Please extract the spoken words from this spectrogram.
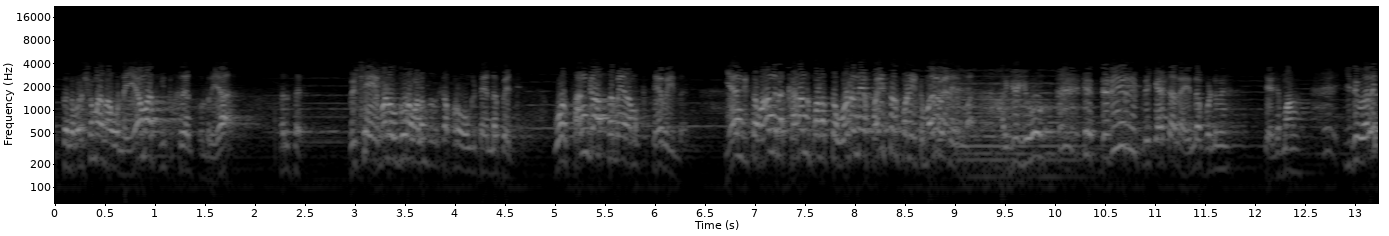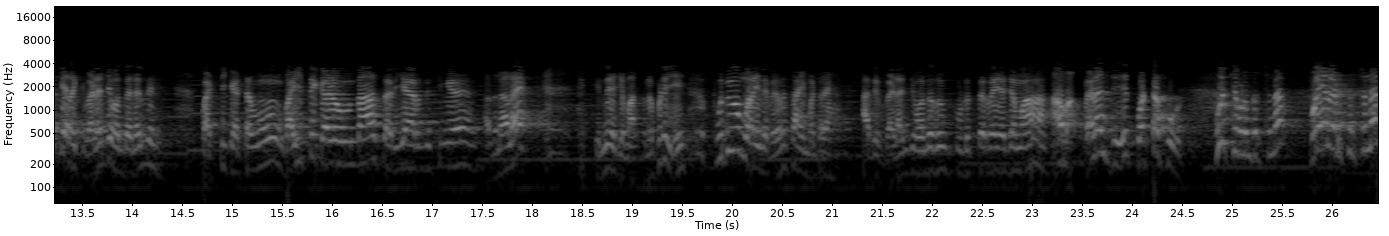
இத்தனை வருஷமா நான் உன்னை ஏமாத்திட்டு இருக்கிறேன் சொல்றியா? சரி சரி. விஷயம் எவ்வளவு தூரம் வளர்ந்ததுக்கு அப்புறம் உங்ககிட்ட என்ன பேச்சு? உன் சங்காசமே நமக்கு தேவையில்லை. என்கிட்ட வாங்கின கடன் பணத்தை உடனே பைசல் பண்ணிட்டு மறுவேலை ஐயோ திடீர்னு இப்படி கேட்டா நான் என்ன பண்ணுவேன்? எஜமா இது வரைக்கும் எனக்கு விளைஞ்சு வந்த நெல்லு வட்டி கட்டவும் வயிற்று கழுவும் தான் சரியா இருந்துச்சுங்க. அதனால சின்ன எஜமா சொன்னபடி புது முறையில விவசாயம் பண்றேன். அது விளைஞ்சு வந்ததும் கொடுத்துறேன் எஜமா. ஆமா விளைஞ்சு கொட்ட போகுது பூச்சி விழுந்துருச்சுன்னா புயல் அடிச்சிருச்சுன்னா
